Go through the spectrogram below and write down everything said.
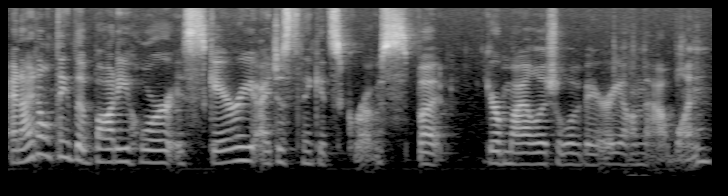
and I don't think that body horror is scary, I just think it's gross, but your mileage will vary on that one.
